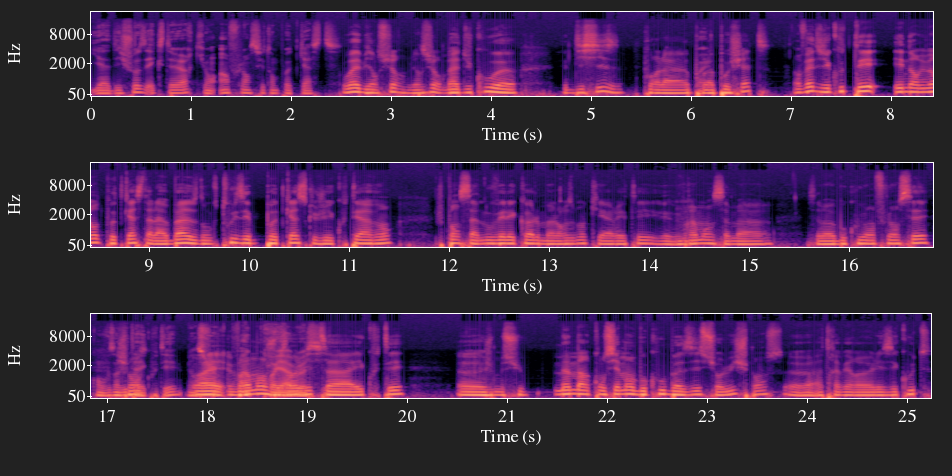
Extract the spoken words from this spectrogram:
il y a des choses extérieures qui ont influencé ton podcast? Ouais, bien sûr, bien sûr. Bah, du coup, euh, This Is, pour la, pour Ouais. la pochette. En fait, j'écoutais énormément de podcasts à la base. Donc, tous les podcasts que j'ai écoutés avant, je pense à Nouvelle École, malheureusement, qui est arrêté. Mhm. Vraiment, ça m'a ça m'a beaucoup influencé. Qu'on vous invite pense- à écouter bien Ouais, sûr. vraiment, je vous Incroyable invite aussi. à écouter. Euh, je me suis même inconsciemment beaucoup basé sur lui, je pense, euh, à travers euh, les écoutes.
